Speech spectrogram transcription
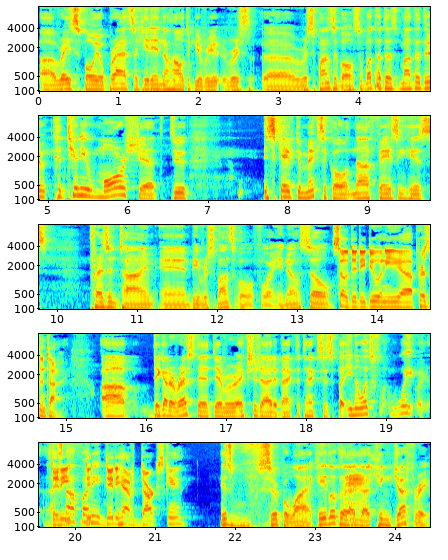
uh, raised spoiled brat, so he didn't know how to be re- res- uh, responsible. So what does his mother do? Continue more shit to escape to Mexico, not facing his present time and be responsible for it. You know, so So did he do any uh, prison time? uh, they got arrested. They were extradited back to Texas. But you know what's fu- wait, it's Did he? not funny. Did, did he have dark skin? He's super white. He looked like uh, King Joffrey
